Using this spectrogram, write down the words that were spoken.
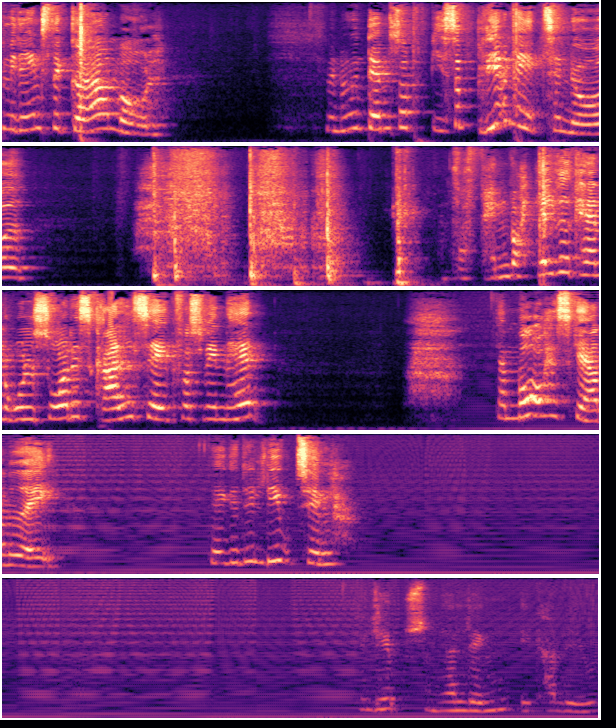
Mit eneste gøremål. Men uden dem, så, så bliver det ikke til noget. Hvor fanden, hvor helvede kan en rulle sorte skraldesæk forsvinde hen? Jeg må have skærmet af. Lægget det liv til. Det liv, som jeg længe ikke har levet.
